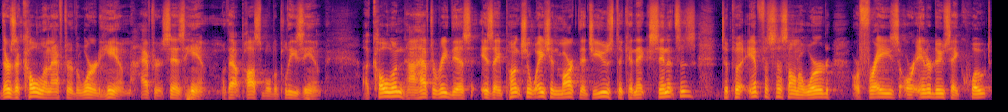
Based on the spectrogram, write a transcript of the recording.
there's a colon after the word him, after it says him, without possible to please him. A colon, I have to read this, is a punctuation mark that's used to connect sentences, to put emphasis on a word or phrase, or introduce a quote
